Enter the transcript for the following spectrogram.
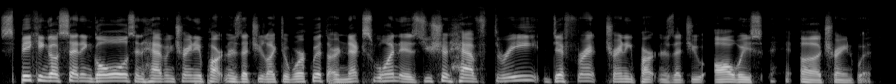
Speaking of setting goals and having training partners that you like to work with, our next one is you should have three different training partners that you always uh, trained with.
